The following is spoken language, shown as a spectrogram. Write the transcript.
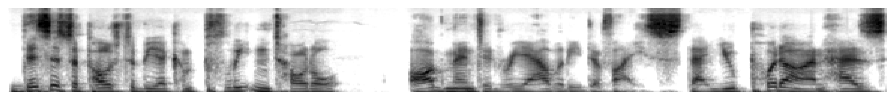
This is supposed to be a complete and total augmented reality device that you put on has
